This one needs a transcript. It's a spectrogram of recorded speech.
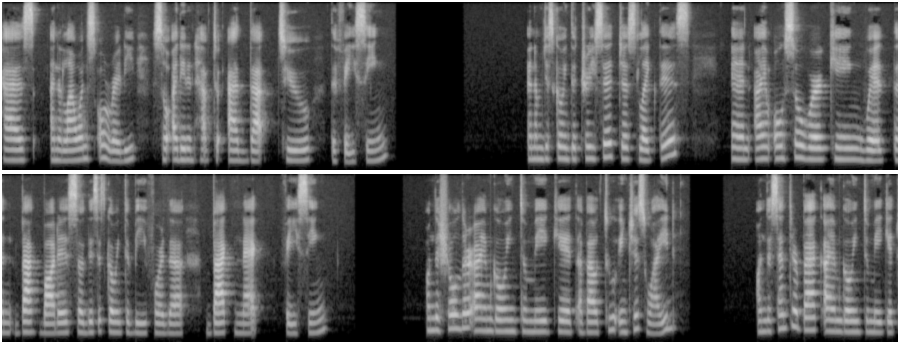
has an allowance already so I didn't have to add that to the facing. And I'm just going to trace it just like this. And I am also working with the back bodice so this is going to be for the back neck facing. On the shoulder, I am going to make it about 2 inches wide. On the center back, I am going to make it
